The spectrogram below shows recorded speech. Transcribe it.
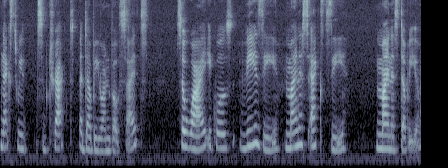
Next, we subtract a w on both sides. So y equals vz minus xz minus w.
